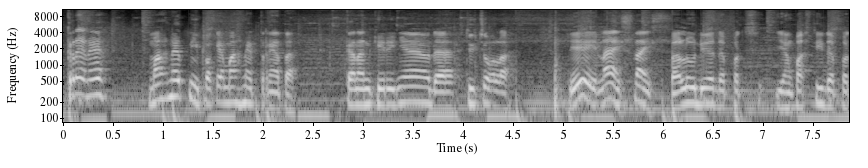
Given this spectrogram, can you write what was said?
Keren ya? Magnet nih, pakai magnet ternyata. Kanan kirinya udah cucok lah. Yeay, nice, nice. Lalu dia dapat yang pasti dapat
